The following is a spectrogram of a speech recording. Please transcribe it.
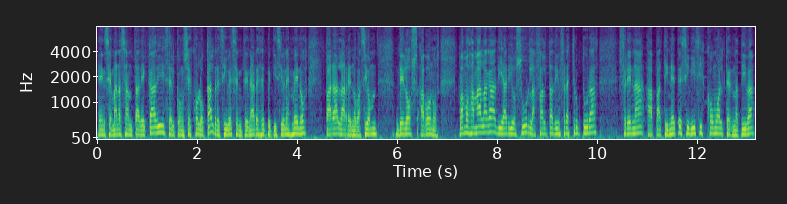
en Semana Santa de Cádiz. El Consejo Local recibe centenares de peticiones menos para la renovación de los abonos. Vamos a Málaga, Diario Sur, la falta de infraestructuras frena a patinetes y como alternativa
